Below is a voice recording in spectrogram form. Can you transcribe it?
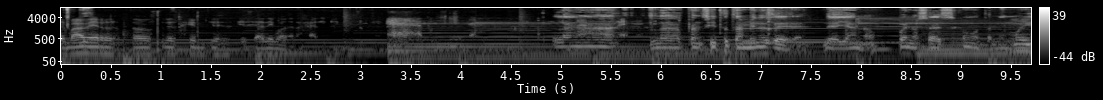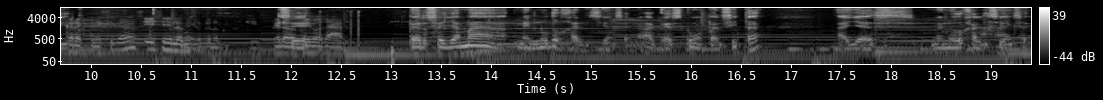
eh, va a haber dos, tres gentes que sea de Guadalajara "Ah, poquita". La, la pancita también es de, de allá, ¿no? Bueno, o sea, es como también muy muy... característica. Sí, sí, lo he visto que lo aquí. Pero Sí. digo, o sea, Pero se llama menudo jalisciense, ¿no? Acá es como pancita, allá es menudo jalisciense.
